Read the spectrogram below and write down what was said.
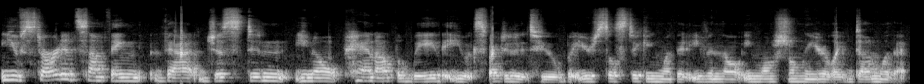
you've started something that just didn't, you know, pan out the way that you expected it to, but you're still sticking with it even though emotionally you're like done with it,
